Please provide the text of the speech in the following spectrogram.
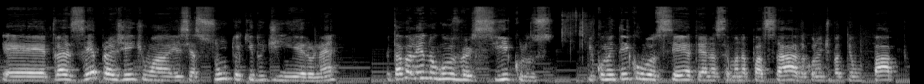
é, trazer para a gente uma, esse assunto aqui do dinheiro, né? Eu estava lendo alguns versículos e comentei com você até na semana passada, quando a gente bateu um papo,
